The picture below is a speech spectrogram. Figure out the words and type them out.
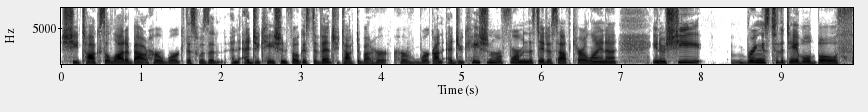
she talks a lot about her work. This was an, an education focused event. She talked about her her work on education reform in the state of south carolina. You know she brings to the table both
